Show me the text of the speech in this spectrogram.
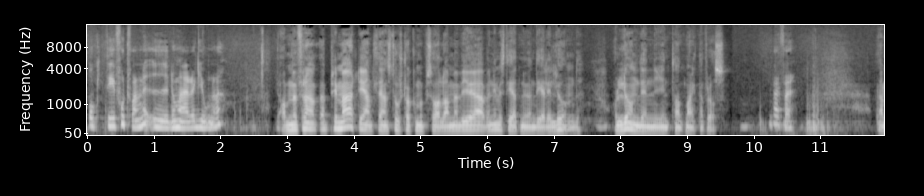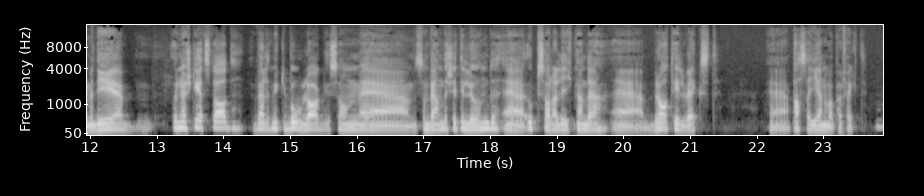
Och det är fortfarande i de här regionerna? Ja, men primärt egentligen Storstockholm och Uppsala, men vi har även investerat nu en del i Lund. Och Lund är en ny intressant marknad för oss. Varför? Ja, men det är universitetsstad, väldigt mycket bolag som, eh, som vänder sig till Lund, eh, Uppsala-liknande, eh, bra tillväxt, eh, passar Genova perfekt. Mm.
